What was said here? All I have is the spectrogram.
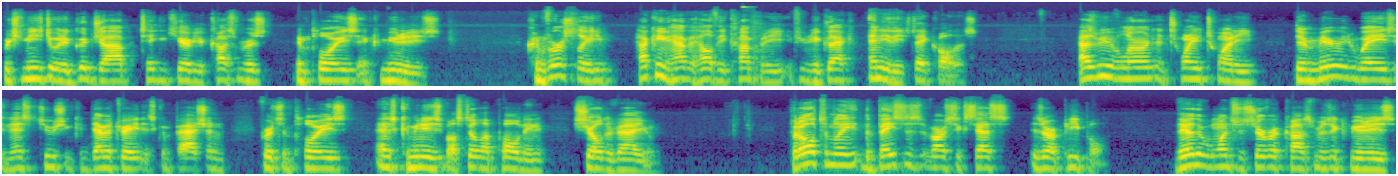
which means doing a good job taking care of your customers, employees, and communities. Conversely, How can you have a healthy company if you neglect any of these stakeholders? As we have learned in 2020, there are myriad ways an institution can demonstrate its compassion for its employees and its communities while still upholding shareholder value. But ultimately, the basis of our success is our people. They're the ones who serve our customers and communities,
